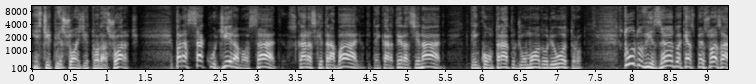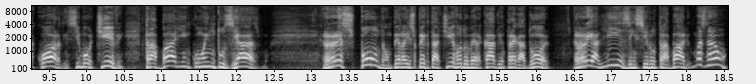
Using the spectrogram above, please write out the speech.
instituições de toda sorte, para sacudir a moçada, os caras que trabalham, que têm carteira assinada, que têm contrato de um modo ou de outro. Tudo visando a que as pessoas acordem, se motivem, trabalhem com entusiasmo, respondam pela expectativa do mercado empregador, realizem-se no trabalho. Mas não,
